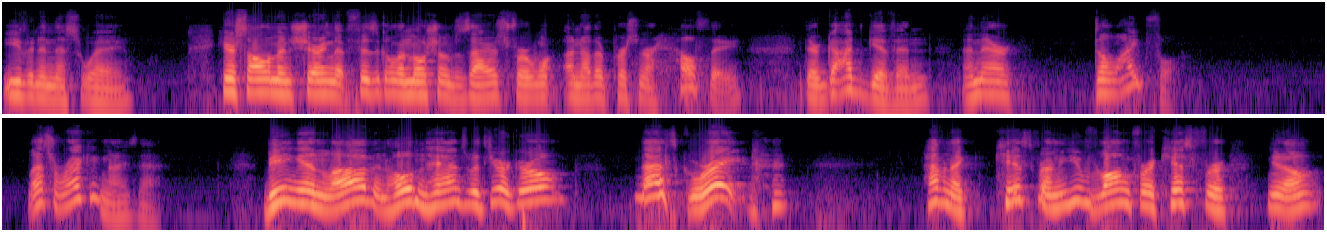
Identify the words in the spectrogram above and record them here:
even in this way. Here, Solomon sharing that physical and emotional desires for another person are healthy, they're God given, and they're delightful. Let's recognize that. Being in love and holding hands with your girl, that's great. Having a kiss from you, you've longed for a kiss for, you know,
